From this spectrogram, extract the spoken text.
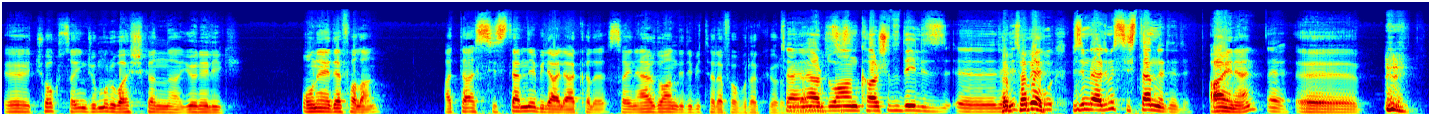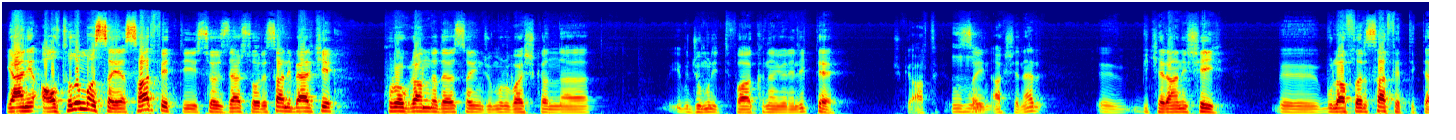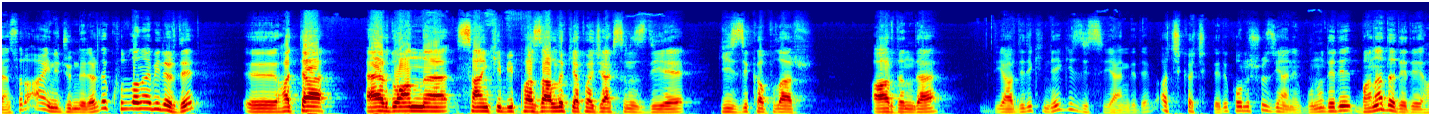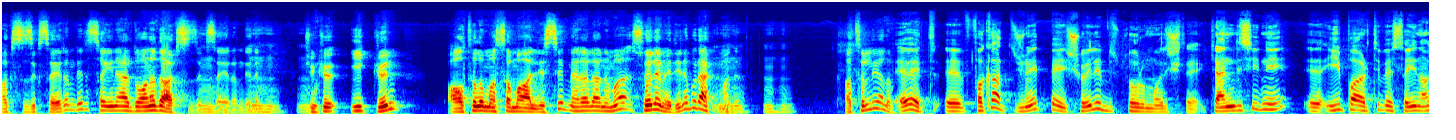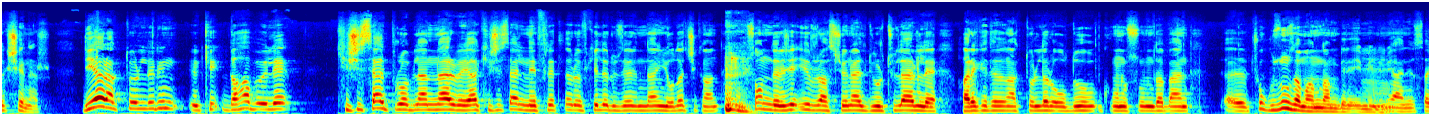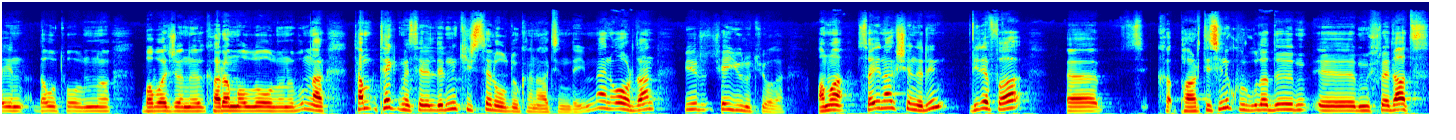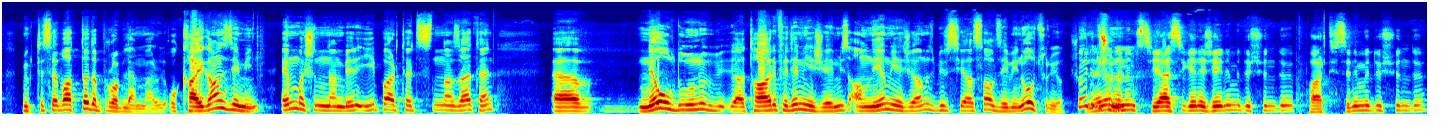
e, çok Sayın Cumhurbaşkanı'na yönelik onu hedef alan hatta sistemle bile alakalı Sayın Erdoğan dedi bir tarafa bırakıyorum. Sayın Yani Erdoğan karşıtı değiliz e, dedi. tabii. Bu- bizim derdimiz sistemle dedi. Aynen. Evet. Ee, yani altılı masaya sarf ettiği sözler sonrası hani belki programda da Sayın Cumhurbaşkanı'na, Cumhur İttifakı'na yönelik de çünkü artık Sayın Akşener e, bir kere hani şey e, bu lafları sarf ettikten sonra aynı cümleleri de kullanabilirdi. E, hatta Erdoğan'la sanki bir pazarlık yapacaksınız diye gizli kapılar ardında ya dedi ki ne gizlisi yani dedi. Açık açık dedi konuşuruz yani. Bunu dedi bana da dedi haksızlık sayarım dedi. Sayın Erdoğan'a da haksızlık sayarım dedi. Çünkü ilk gün Altılı Masa Mahallesi Meral Hanım'a söylemediğini bırakmadı. Hatırlayalım. Evet e, fakat Cüneyt Bey şöyle bir sorun var işte. Kendisini e, İyi Parti ve Sayın Akşener diğer aktörlerin e, daha böyle kişisel problemler veya kişisel nefretler, öfkeler üzerinden yola çıkan son derece irrasyonel dürtülerle hareket eden aktörler olduğu konusunda ben e, çok uzun zamandan beri eminim. Yani Sayın Davutoğlu'nu, Babacan'ı, Karamollaoğlu'nu bunlar tam tek meselelerinin kişisel olduğu kanaatindeyim. Ben oradan bir şey yürütüyorlar. Ama Sayın Akşener'in bir defa e, partisini kurguladığı e, müfredat, müktesebatta da problem var. O kaygan zemin en başından beri İyi Parti açısından zaten e, ne olduğunu e, tarif edemeyeceğimiz, anlayamayacağımız bir siyasal zemine oturuyor. Şöyle Meral düşünün. Hanım siyasi geleceğini mi düşündü? Partisini mi düşündü?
